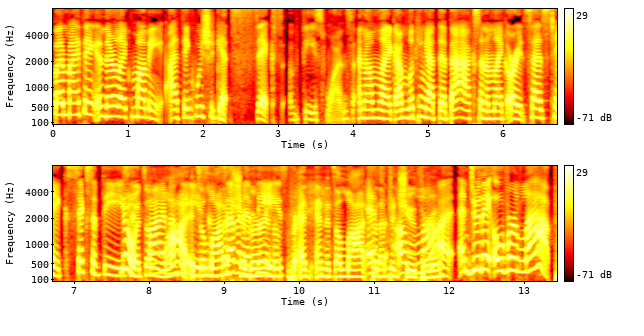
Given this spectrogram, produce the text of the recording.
But my thing, and they're like, Mommy, I think we should get six of these ones. And I'm like, I'm looking at the backs and I'm like, all right, it says take six of these. No, and it's a lot. It's a lot of sugar of these. the, and, and it's a lot for them to chew through. lot. And do they overlap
